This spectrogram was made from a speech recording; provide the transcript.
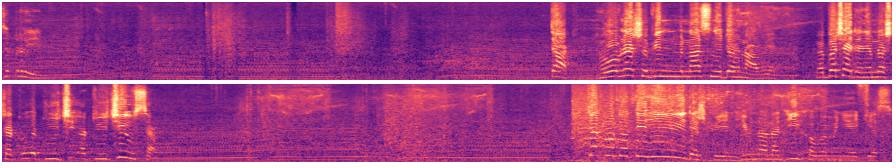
Забери. Так, головне, щоб він нас не догнав. Вибачайте, немножко отключи- отключився. Та куди ти їдеш, блін? Гімно надіхало мені якесь.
